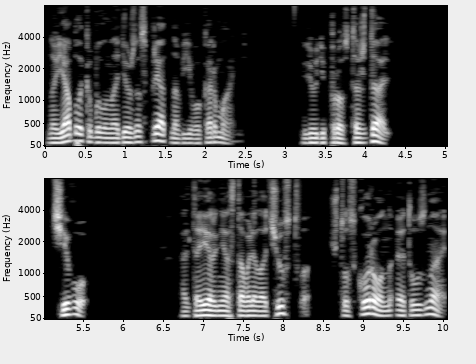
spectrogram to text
Но яблоко было надежно спрятано в его кармане. Люди просто ждали. Чего? Альтаир не оставляло чувства, что скоро он это узнает.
